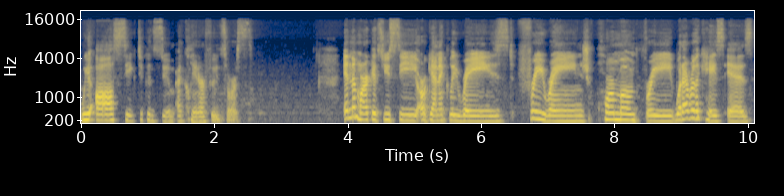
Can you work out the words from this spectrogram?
we all seek to consume a cleaner food source. In the markets, you see organically raised, free range, hormone free, whatever the case is,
